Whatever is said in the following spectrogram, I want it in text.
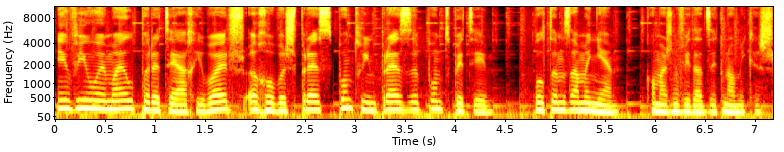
envie um e-mail para tearribeiros.express.empresa.pt. Voltamos amanhã com mais novidades económicas.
